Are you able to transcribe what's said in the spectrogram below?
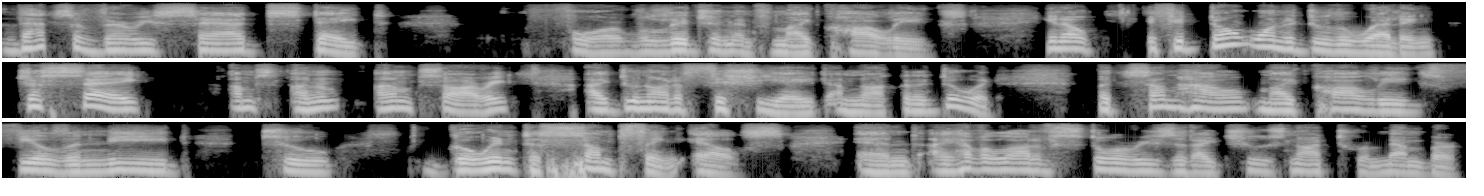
that's a very sad state for religion and for my colleagues. You know, if you don't want to do the wedding, just say, I'm, I'm, I'm sorry, I do not officiate, I'm not going to do it. But somehow my colleagues feel the need to go into something else. And I have a lot of stories that I choose not to remember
